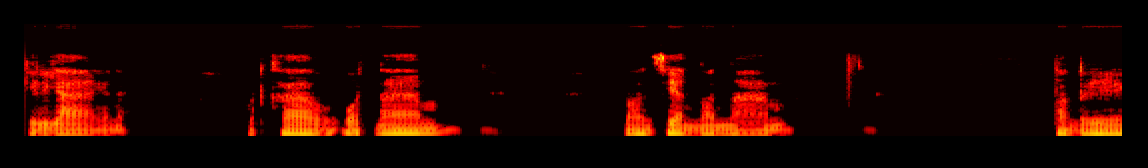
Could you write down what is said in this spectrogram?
กิริยาอย่างนี้นะอดข้าวอดน้ำ นอนเสี้ยนนอนหนามทำตัวเอง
